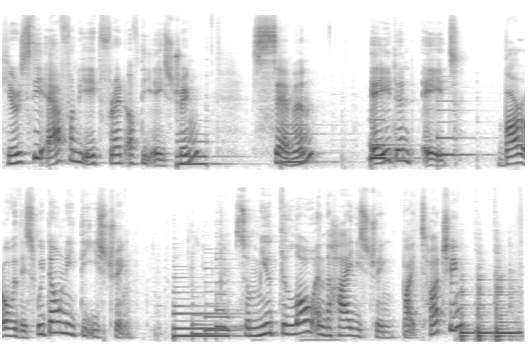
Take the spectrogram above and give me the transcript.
Here's the F on the 8th fret of the A string. 7, 8 and 8. Bar over this. We don't need the E string. So mute the low and the high E string by touching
